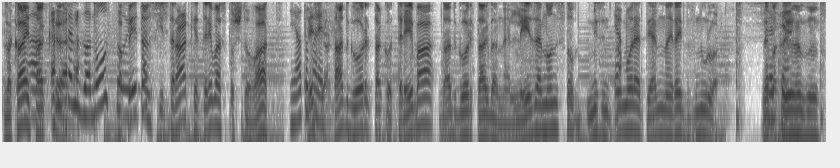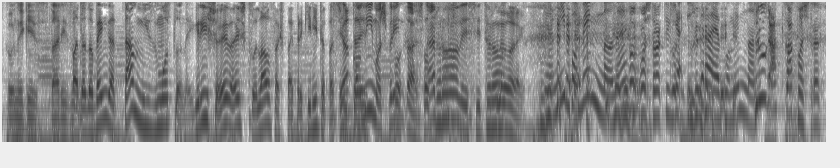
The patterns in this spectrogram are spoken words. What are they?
zakaj Ja, tako? v tistem zanosu. je Kapetanski pač- trak je treba spoštovati. Ja, to pa Res, res. ja, dati gor tako treba, dati gor tako, da ne leze non-stop. Mislim, to Ja. mora ti en narediti v nulo. Ne pa kot neki stari Pa zvok. da dobenga tam ni zmotlo na igrišču, ne veš, ko laufaš, pa je prekinitev. Pa Ja, ko mimo šprintaš, ne? Pravi si to. Ja, ni pomembno, ne? Kako imaš trak ti gor? Ja, igra je pomembna. Druga, kako imaš trak?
